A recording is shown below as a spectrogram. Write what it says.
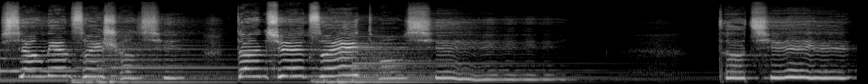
想念最伤心，但却最动心的记忆。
